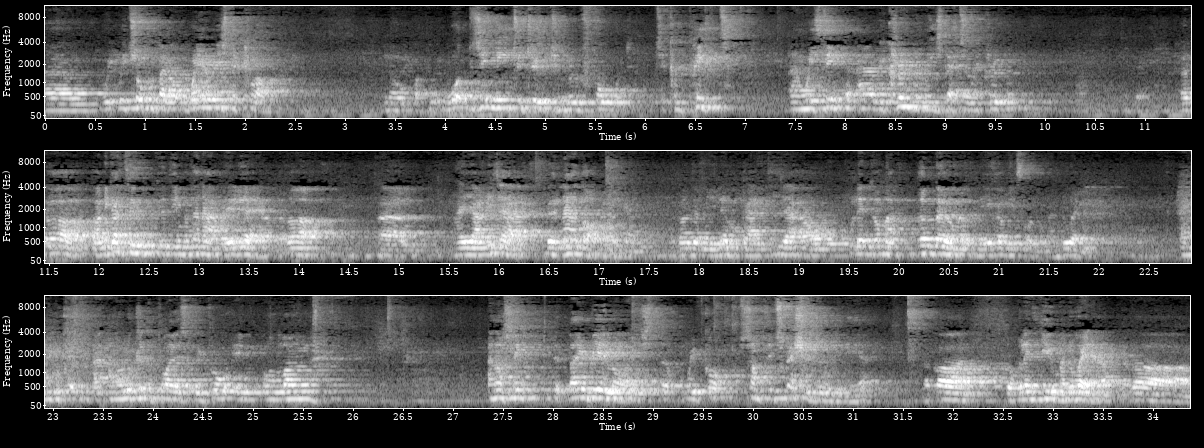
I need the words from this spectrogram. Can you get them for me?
Um, we, we talk about where is the club? You know, what does it need to do to move forward, to compete? And we think that our recruitment needs better recruitment. แล้วก็ตอนนี้ก็คือคือทีมพัฒนาไปเรื่อยๆครับแล้วก็เอ่อพยายามที่จะเดินหน้าต่อไปเหมือนกันแล้วก็จะมีเรื่องของการที่จะเอาผู้เล่นเข้ามาเพิ่มเติมตรงนี้ก็มีส่วนตรงนั้นด้วย And we look at and I look at the players that we brought in on loan, and I think that they realise that we've got something special building here. แล้วก็ตัวผู้เล่นที่ยืมมาด้วยนะครับแล้วก็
